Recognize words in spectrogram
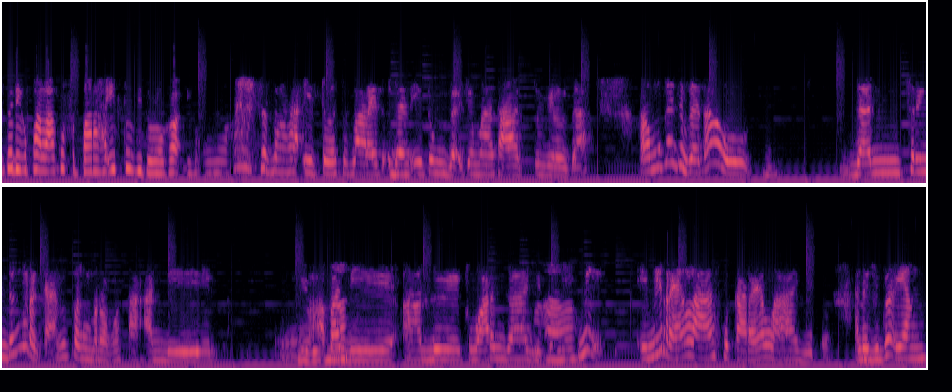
gitu di kepala aku separah itu gitu loh kak. Ya Allah. Separah itu separah itu. Dan itu nggak cuma satu Milza kamu kan juga tahu dan sering dengar kan pemerkosaan di, di apa di uh, di keluarga gitu. Uh. ini ini rela suka rela gitu. Ada juga yang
